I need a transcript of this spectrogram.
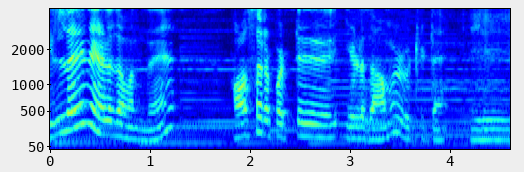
இல்லைன்னு எழுத வந்தேன். அவசரப்பட்டு எழுதாமல் விட்டுட்டேன். ஏ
